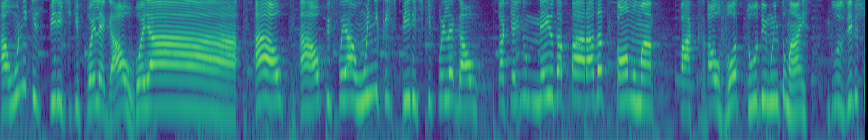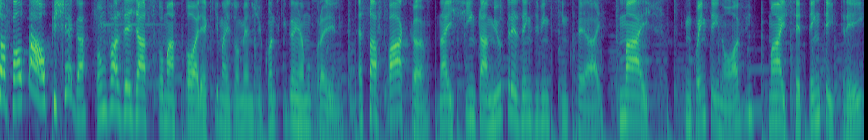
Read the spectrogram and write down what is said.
A única Spirit que foi legal foi a... A Alp. A Alp foi a única Spirit que foi legal. Só que aí no meio da parada toma uma faca. Salvou tudo e muito mais. Inclusive, só falta a Alp chegar. Vamos fazer já a somatória aqui, mais ou menos, de quanto que ganhamos pra ele. Essa faca na Steam tá 1.325 reais, mais 59, mais 73,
